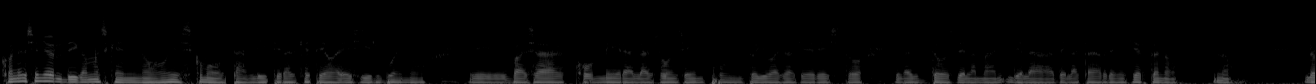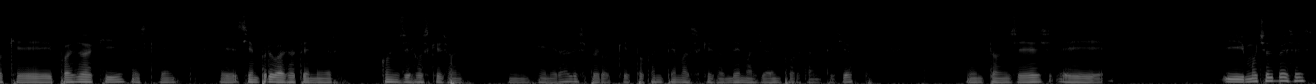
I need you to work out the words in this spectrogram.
con el Señor digamos que no es como tan literal que te va a decir, bueno, eh, vas a comer a las 11 en punto y vas a hacer esto a las 2 de la, de la, de la tarde, ¿cierto? No, no. Lo que pasa aquí es que eh, siempre vas a tener consejos que son mm, generales, pero que tocan temas que son demasiado importantes, ¿cierto? Entonces, eh, y muchas veces,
